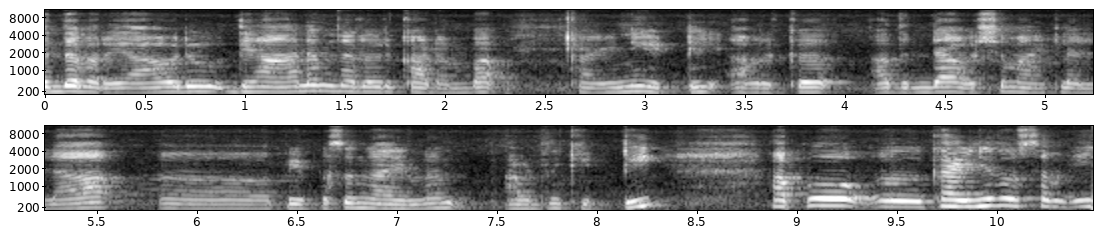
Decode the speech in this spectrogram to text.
എന്താ പറയുക ആ ഒരു ധ്യാനം നല്ലൊരു കടമ്പ കഴിഞ്ഞ് കിട്ടി. അവർക്ക് അതിന്റെ ആവശ്യമായിട്ടുള്ള എല്ലാ പേപ്പേഴ്സും കാര്യങ്ങളും അവിടുന്ന് കിട്ടി. അപ്പോൾ കഴിഞ്ഞ ദിവസം ഈ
